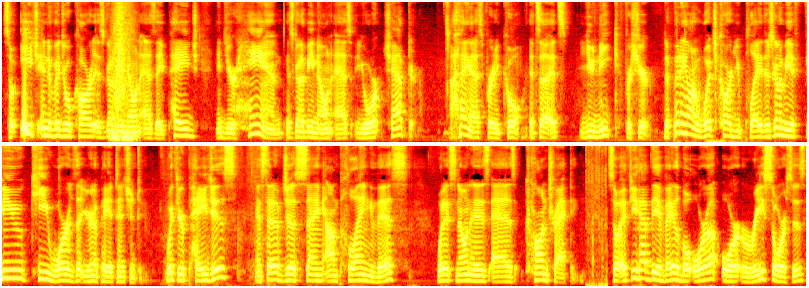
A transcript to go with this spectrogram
So each individual card is going to be known as a page and your hand is going to be known as your chapter. I think that's pretty cool. It's a, it's unique for sure. Depending on which card you play, there's going to be a few key words that you're going to pay attention to. With your pages, instead of just saying I'm playing this, what it's known is as contracting. So if you have the available aura or resources,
